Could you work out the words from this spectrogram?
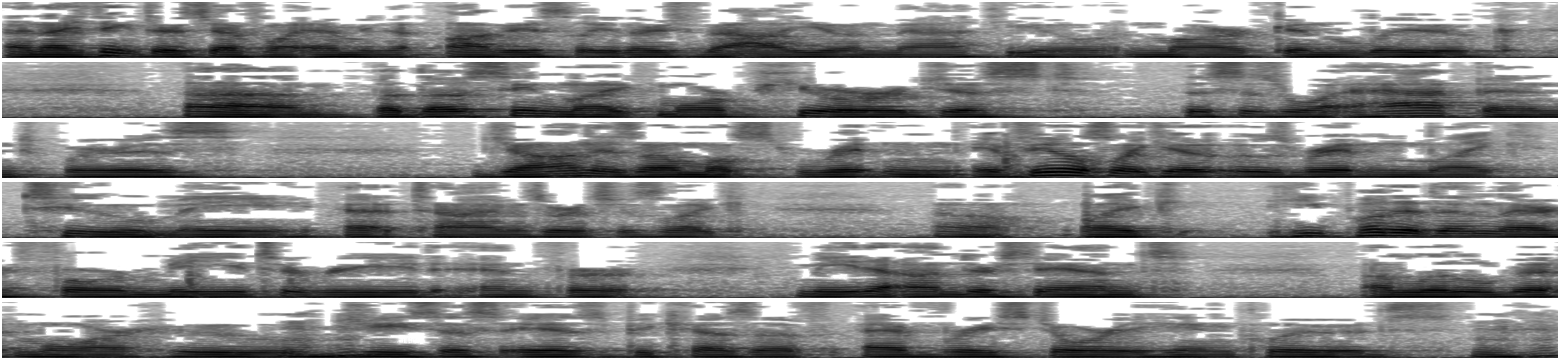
and I think there's definitely I mean obviously there's value in Matthew and Mark and Luke um, but those seem like more pure just this is what happened whereas John is almost written. It feels like it was written like to me at times, where it's just like, oh, like he put it in there for me to read and for me to understand a little bit more who Mhm. Jesus is because of every story he includes, Mhm.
